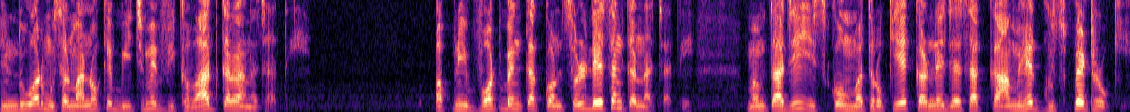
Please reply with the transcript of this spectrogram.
हिंदू और मुसलमानों के बीच में विखवाद कराना चाहती है। अपनी वोट बैंक का कंसोलिडेशन करना चाहती है। ममता जी इसको मत रोकिए करने जैसा काम है घुसपैठ रोकिए।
